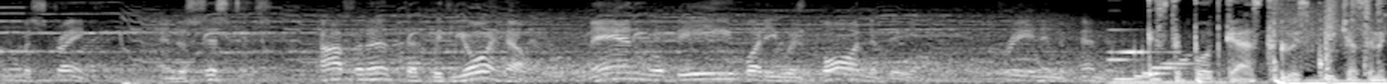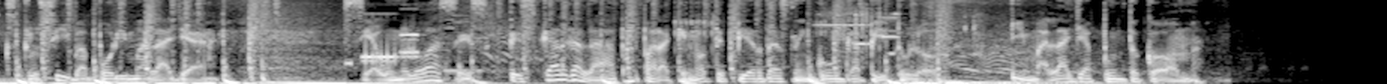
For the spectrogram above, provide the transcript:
Look for strength and assistance, confident that with your help, man will be what he was born to be, free and independent. Este podcast lo escuchas en exclusiva por Himalaya. Si aún no lo haces, descarga la app para que no te pierdas ningún capítulo. Himalaya.com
